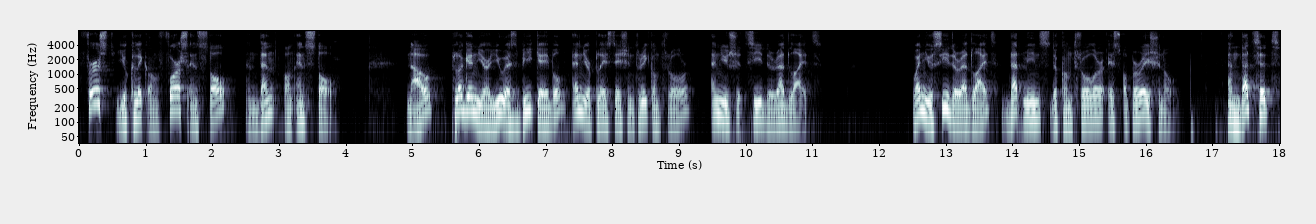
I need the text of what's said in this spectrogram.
First you click on force install and then on install. Now plug in your USB cable and your PlayStation 3 controller and you should see the red light. When you see the red light, that means the controller is operational. And that's it.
